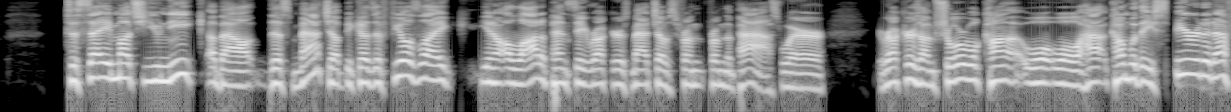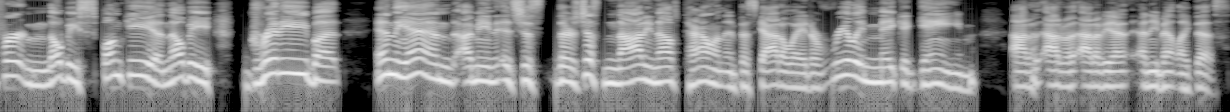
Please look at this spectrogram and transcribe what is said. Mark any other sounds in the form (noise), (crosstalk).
to say much unique about this matchup because it feels like, you know, a lot of Penn State Rutgers matchups from from the past where Rutgers, I'm sure, will come will, will ha- come with a spirited effort and they'll be spunky and they'll be gritty, but in the end, I mean, it's just there's just not enough talent in Piscataway to really make a game out of out of out of an event like this.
